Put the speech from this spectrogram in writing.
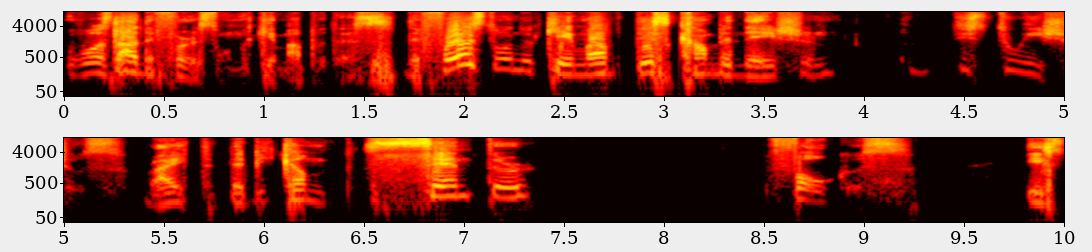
was not the first one who came up with this. The first one who came up this combination, these two issues, right, that become center focus, is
